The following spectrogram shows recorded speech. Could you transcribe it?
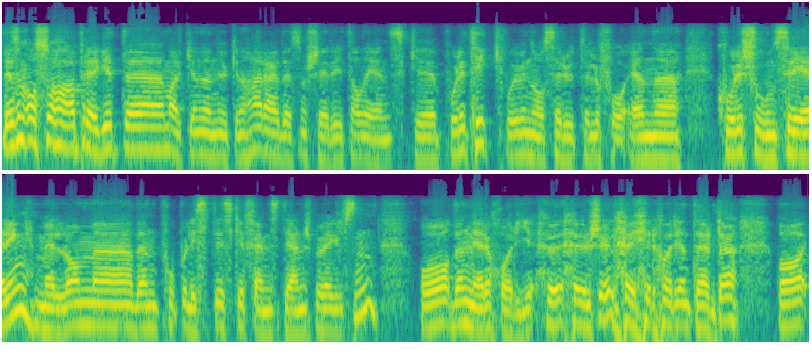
Det som også har preget eh, markedet denne uken, her, er jo det som skjer i italiensk eh, politikk, hvor vi nå ser ut til å få en eh, koalisjonsregjering mellom den populistiske femstjernersbevegelsen og den mer høyreorienterte og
